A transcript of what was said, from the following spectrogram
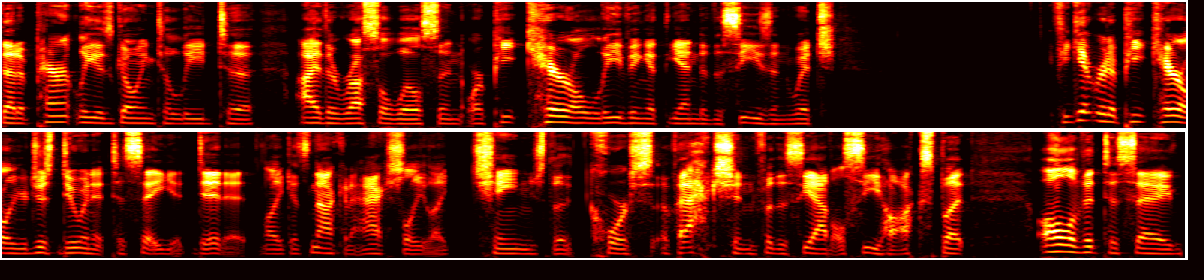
that apparently is going to lead to either Russell Wilson or Pete Carroll leaving at the end of the season, which if you get rid of Pete Carroll, you're just doing it to say you did it. Like it's not going to actually like change the course of action for the Seattle Seahawks, but all of it to say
